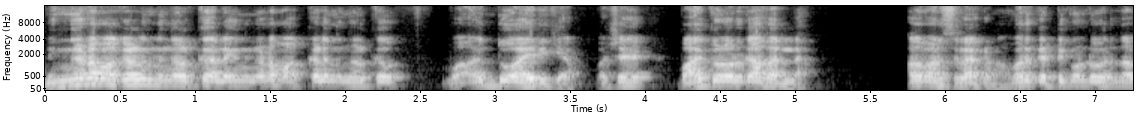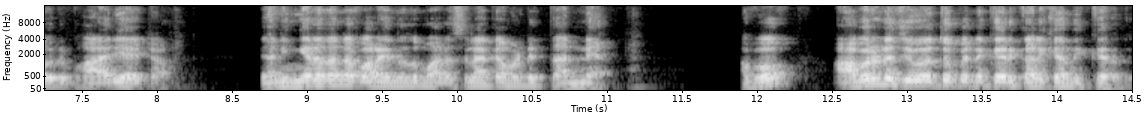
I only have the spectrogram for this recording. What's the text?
നിങ്ങളുടെ മകൾ നിങ്ങൾക്ക് അല്ലെങ്കിൽ നിങ്ങളുടെ മക്കൾ നിങ്ങൾക്ക് ഇതും ആയിരിക്കാം പക്ഷെ ബാക്കിയുള്ളവർക്ക് അതല്ല. അത് മനസ്സിലാക്കണം. അവർ കെട്ടിക്കൊണ്ടുവരുന്ന ഒരു ഭാര്യയായിട്ടാണ്. ഞാൻ ഇങ്ങനെ തന്നെ പറയുന്നത് മനസ്സിലാക്കാൻ വേണ്ടി തന്നെയാണ് അപ്പോൾ അവരുടെ ജീവിതത്തിൽ പിന്നെ കയറി കളിക്കാൻ നിൽക്കരുത്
